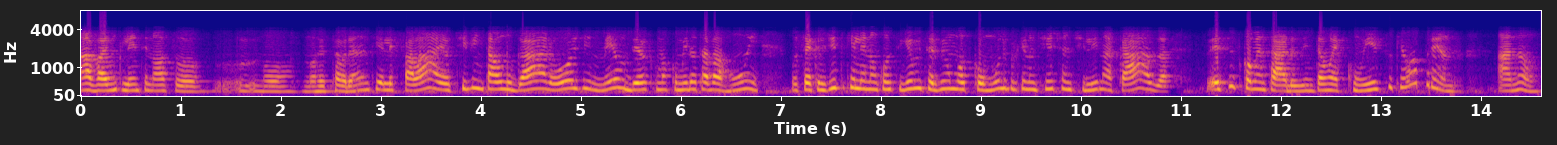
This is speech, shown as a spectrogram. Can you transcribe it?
Ah, vai um cliente nosso no, no restaurante e ele fala: Ah, eu tive em tal lugar hoje, meu Deus, como a comida estava ruim. Você acredita que ele não conseguiu me servir um moscomule porque não tinha chantilly na casa? esses comentários. Então é com isso que eu aprendo. Ah, não,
